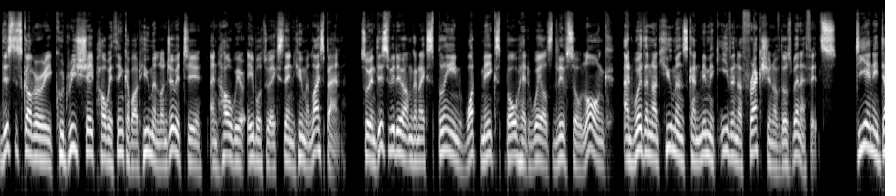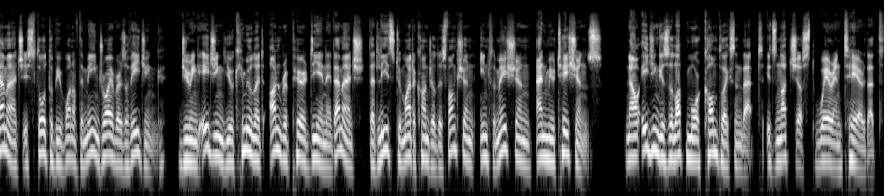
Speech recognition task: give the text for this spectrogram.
This discovery could reshape how we think about human longevity and how we are able to extend human lifespan. So in this video, I'm going to explain what makes bowhead whales live so long and whether or not humans can mimic even a fraction of those benefits. DNA damage is thought to be one of the main drivers of aging. During aging, you accumulate unrepaired DNA damage that leads to mitochondrial dysfunction, inflammation, and mutations. Now, aging is a lot more complex than that. It's not just wear and tear that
